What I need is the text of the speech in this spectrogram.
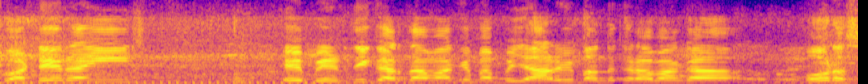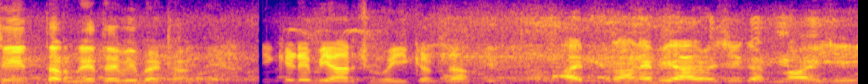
ਤੁਹਾਡੇ ਰਾਹੀਂ ਇਹ ਬੇਨਤੀ ਕਰਦਾ ਵਾਂ ਕਿ ਮੈਂ ਬਾਜ਼ਾਰ ਵੀ ਬੰਦ ਕਰਾਵਾਂਗਾ ਔਰ ਅਸੀਂ ਧਰਨੇ ਤੇ ਵੀ ਬੈਠਾਂਗੇ। ਕਿਹੜੇ ਬਾਜ਼ਾਰ 'ਚ ਹੋਈ ਕਰਦਾ ਅੱਜ ਪੁਰਾਣੇ ਬਾਜ਼ਾਰ ਵਿੱਚ ਇਹ ਘਟਨਾ ਹੋਈ ਜੀ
